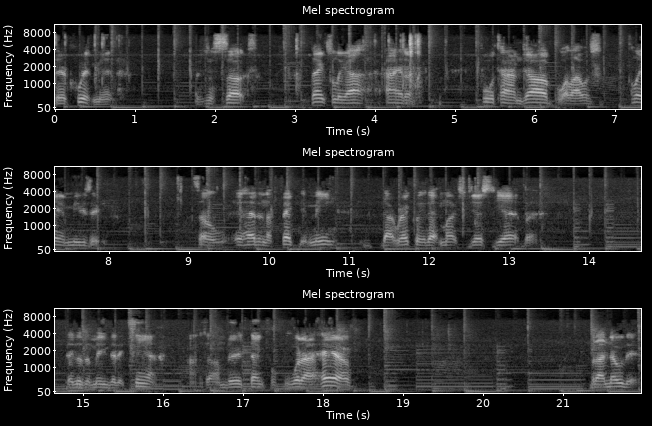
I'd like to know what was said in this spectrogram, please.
their equipment. It just sucks. Thankfully, I, I had a full time job while I was playing music, so it hasn't affected me directly that much just yet, but that doesn't mean that it can't. So I'm very thankful for what I have. But I know that,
